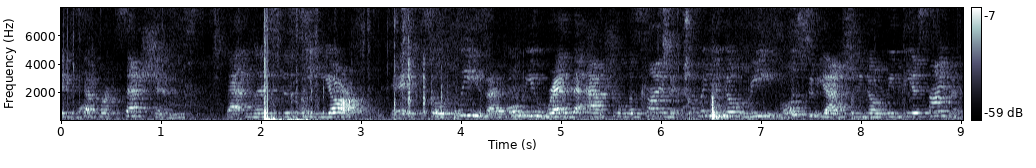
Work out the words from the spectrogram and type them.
in separate sections that list the CER. Okay, so please, I hope you read the actual assignment. Some of you don't read. Most of you actually don't read the assignment.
